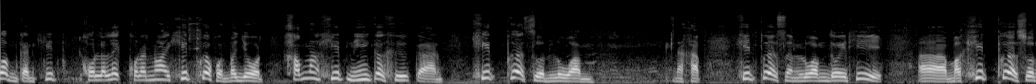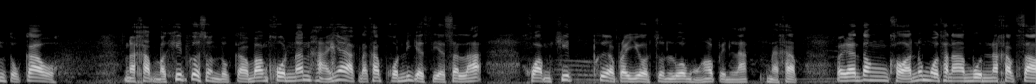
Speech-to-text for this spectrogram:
่วมกันคิดคนละเล็กคนละน้อยคิดเพื่อผลประโยชน์คำว่าคิดนี้ก็คือการคิดเพื่อส่วนรวมนะครับคิดเพื่อส่วนรวมโดยที่อ่าบัคิดเพื่อส่วนตัวเก่า นะครับบัคิดเพื่อส่วนตัวเก่าบางคนนั้นหายากนะครับ คนที่จะเสียสละความคิดเพื่อประโยชน์ส่วนรวมของเขาเป็นหลักนะครับ เพราะฉะนั้นต้องขออนุโมทนาบุญนะครับเสา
